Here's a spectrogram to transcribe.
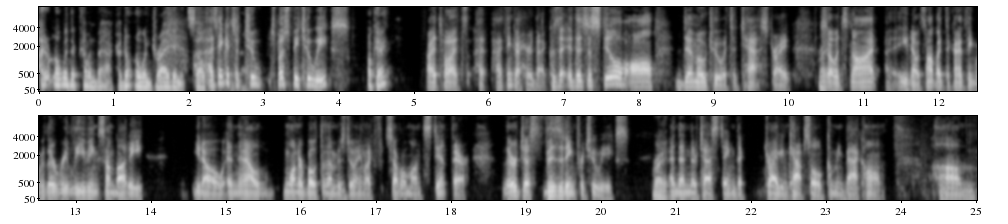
i don't know when they're coming back i don't know when dragon itself i think it's a coming two it's supposed to be two weeks okay That's what I, I I think I heard that because this is still all demo too. It's a test, right? Right. So it's not, you know, it's not like the kind of thing where they're relieving somebody, you know, and now one or both of them is doing like several months stint there. They're just visiting for two weeks, right and then they're testing the Dragon capsule coming back home. Um,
